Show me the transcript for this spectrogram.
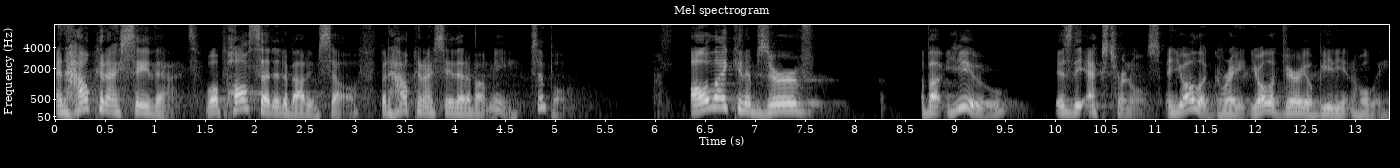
And how can I say that? Well, Paul said it about himself, but how can I say that about me? Simple. All I can observe about you is the externals. And you all look great. You all look very obedient and holy.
